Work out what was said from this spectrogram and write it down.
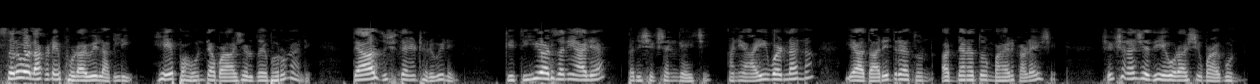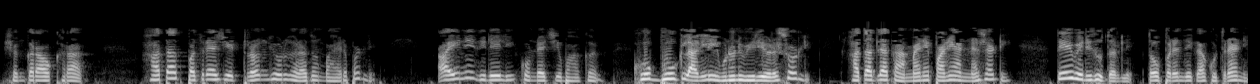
सर्व लाकडे फोडावी लागली हे पाहून त्या बाळाचे हृदय भरून आले. त्याच दिवशी त्यांनी ठरविले कितीही अडचणी आल्या तरी शिक्षण घ्यायचे. आणि आई वडिलांना या दारिद्र्यातून अज्ञानातून बाहेर काढायचे. शिक्षणाचे ध्येय उराशी बाळगून शंकरराव खरात हातात पत्र्याचे ट्रंक घेऊन घरातून बाहेर पडले. आईने दिलेली कोंड्याची भाकर खूप भूक लागली म्हणून विहिरीवर सोडली. हातातल्या तांब्याने पाणी आणण्यासाठी ते विहिरीत उतरले. तोपर्यंत एका कुत्र्याने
